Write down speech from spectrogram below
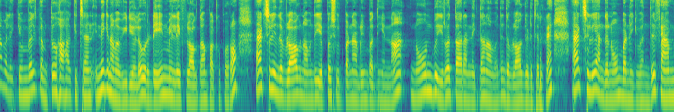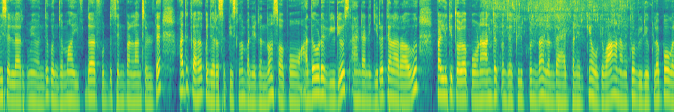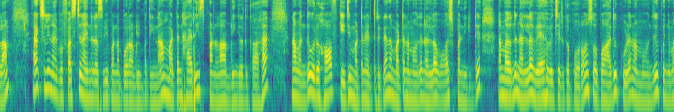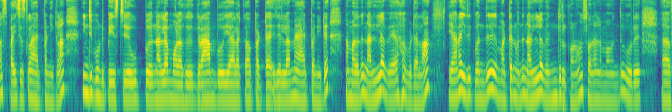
அஸ்லாம் அலைக்கும். Welcome to haha kitchen இன்றைக்கி நம்ம வீடியோவில் ஒரு day in my life vlog தான் பார்க்க போகிறோம் ஆக்சுவலி இந்த விலாக் நான் வந்து எப்போ ஷூட் பண்ணேன் அப்படின்னு பார்த்தீங்கன்னா நோன்பு இருபத்தாறு அன்னைக்கு தான் நான் வந்து இந்த விலாக் எடுத்திருக்கிறேன். ஆக்சுவலி அந்த நோன்பு அன்னைக்கு வந்து ஃபேமிலிஸ் எல்லாருக்குமே வந்து கொஞ்சமாக இஃப்தார் ஃபுட்டு சென்ட் பண்ணலான்னு சொல்லிட்டு அதுக்காக கொஞ்சம் ரெசிபீஸ்லாம் பண்ணிட்டு இருந்தோம். ஸோ அப்போ அதோட வீடியோஸ் அண்ட் அன்னைக்கு இருபத்தேழாவது பள்ளிக்கு தொலை போன அந்த கொஞ்சம் கிளிப்புன்னு தான் இதில் வந்து ஆட் பண்ணியிருக்கேன். ஓகே வாங்க நம்ம இப்போ வீடியோக்குள்ளே போகலாம். ஆக்சுவலி நான் இப்போ ஃபஸ்ட்டு நான் என்ன ரெசிபி பண்ண போகிறேன் அப்படின்னு பார்த்திங்கன்னா மட்டன் ஹரீஸ் பண்ணலாம் அப்படிங்கிறதுக்காக நான் வந்து ஒரு ஹாஃப் கேஜி மட்டன் எடுத்துருக்கேன் அந்த மட்டன் நம்ம வந்து நல்லா வாஷ் பண்ணிக்கிட்டு நம்ம அதை வந்து நல்லா வேக வச்சு எடுக்க போகிறோம் ஸோ அப்போ அது கூட நம்ம வந்து கொஞ்சமாக ஸ்பைசஸ்லாம் ஆட் பண்ணிக்கலாம். இஞ்சி பூண்டு பேஸ்ட்டு உப்பு நல்ல மிளகு கிராம்பு ஏலக்காய் பட்டை இது எல்லாமே ஆட் பண்ணிவிட்டு நம்ம அதை வந்து நல்லா வேக விடலாம். ஏன்னா இதுக்கு வந்து மட்டன் வந்து நல்லா வெந்திருக்கணும். ஸோ அதனால் நம்ம வந்து ஒரு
